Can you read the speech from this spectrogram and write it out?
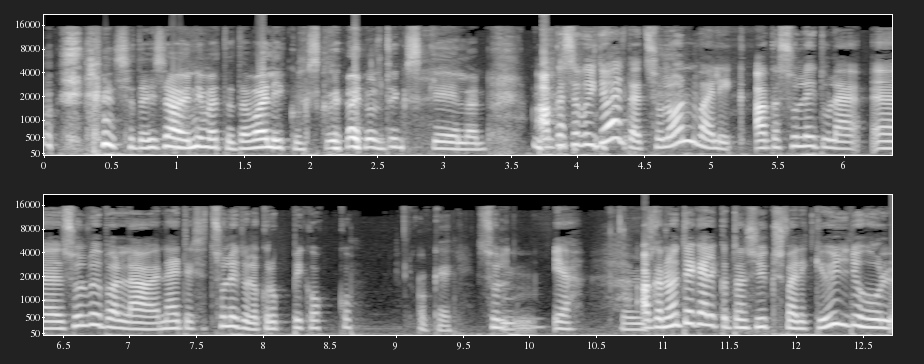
Seda ei saa ju nimetada valikuks, kui ainult üks keel on. Aga sa võid öelda, et sul on valik, aga sul ei tule, äh, sul võib olla näiteks, et sul ei tule gruppi kokku. okei. Okay.. sul mm., jah. Aga no tegelikult on see üks valik ja üldjuhul,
